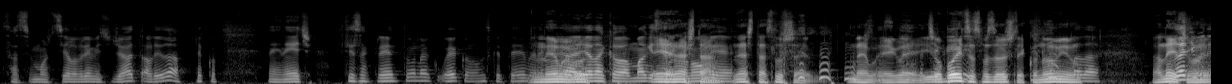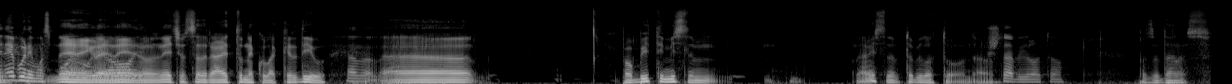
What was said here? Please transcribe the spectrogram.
sad se može cijelo vrijeme išćuđavati, ali da, rekao, ne, neću. Htio sam krenuti u ekonomske teme. Nemoj, ja, jedan kao magistar E, znaš šta, ekonomije. znaš šta, slušaj, ne, e, gle, i obojica smo završili ekonomiju, Pa da. Ali Da nećemo, ljudi ne bunimo s ne, ne, pojmovima ne, ovdje. ono, nećemo sad raditi tu neku lakrdiju. Da, da, da. E, pa u biti mislim, ja mislim da bi to bilo to onda, Šta bi bilo to? pa za danas.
